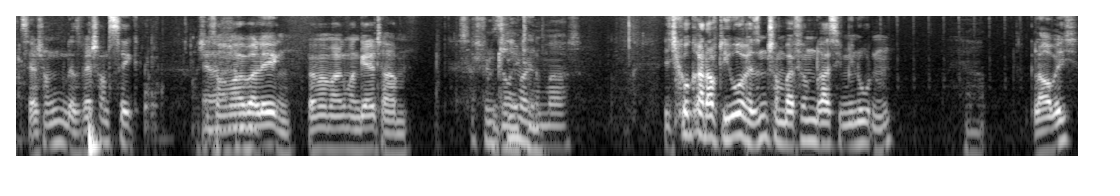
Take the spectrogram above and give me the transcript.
Das wäre schon, das wär schon sick. Müssen wir mal überlegen, wenn wir mal irgendwann Geld haben. Was hat für ein Klima gemacht? Ich gucke gerade auf die Uhr, wir sind schon bei 35 Minuten. Glaube ich.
